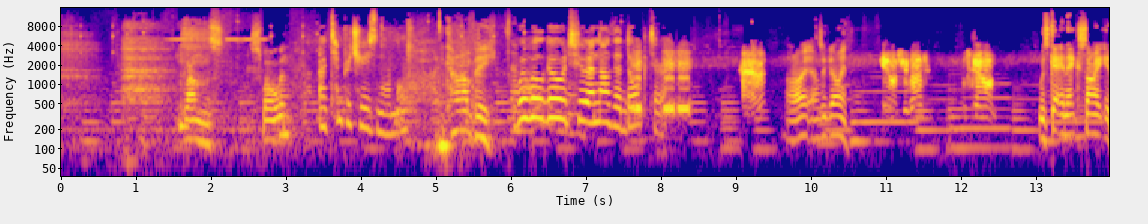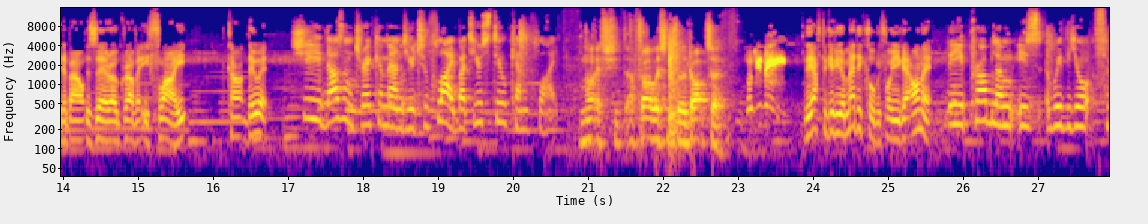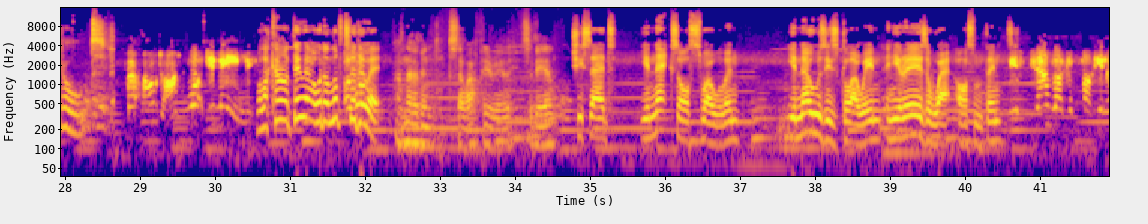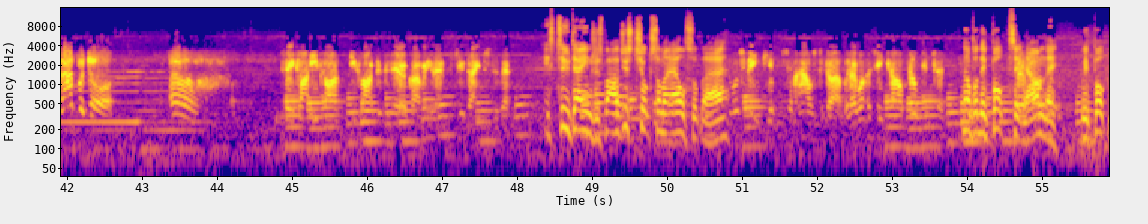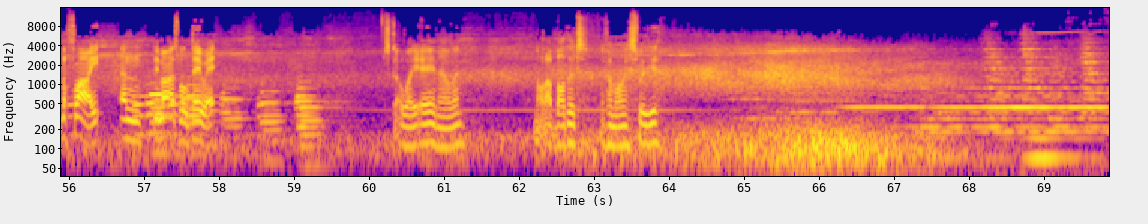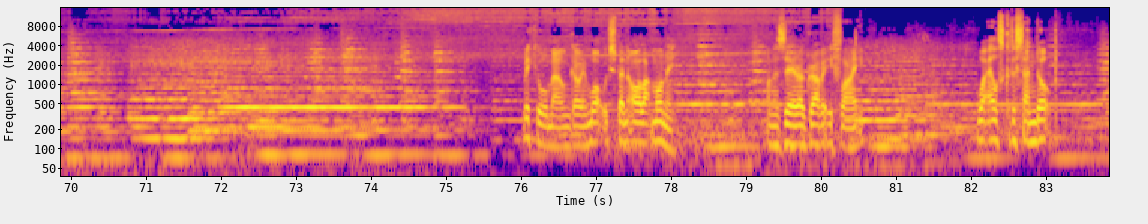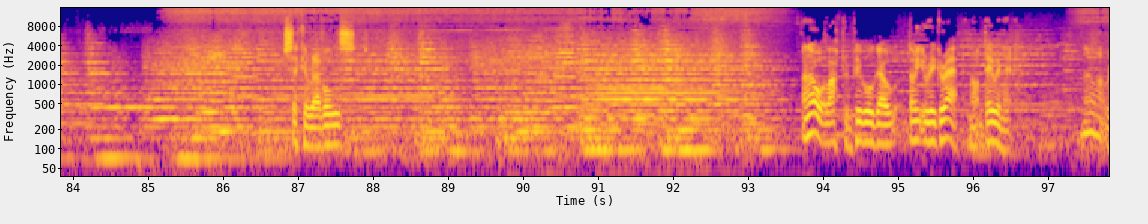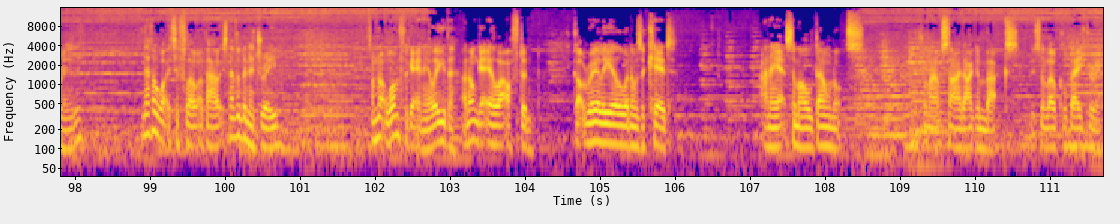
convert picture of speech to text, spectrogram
Glands swollen. Our temperature is normal. It can't be. We will go to another doctor. All right, how's it going? Yeah, not too bad. What's going on? Was getting excited about the zero gravity flight. Can't do it. She doesn't recommend you to fly, but you still can fly. Not if she. I've got to listen to the doctor. What do you mean? They have to give you a medical before you get on it. The problem is with your throat. But hold on, what do you mean? Well, I can't do it. I would have loved to do it. I've never been so happy, really, to be ill. She said, Your neck's all swollen, your nose is glowing, and your ears are wet or something. You sound like a fucking Labrador. Oh. So you can't, you can't, you can't do the zero gravity then? It's too dangerous, is it? It's too dangerous, but I'll just chuck something else up there. What do you mean, give them something else to go up with? They want to see Karl Pilkington. No, but they've booked it now, haven't they? We've booked the flight, and they might as well do it. Just got to wait here now, then. Not that bothered, if I'm honest with you. Ricky will moan, going, What, we've spent all that money on a zero gravity flight? What else could I send up? Sick of Revels. I know what will happen. People will go, Don't you regret not doing it? No, not really. Never wanted to float about. It's never been a dream. I'm not one for getting ill either. I don't get ill that often. Got really ill when I was a kid, and I ate some old donuts from outside Agenbach's. It's a local bakery.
